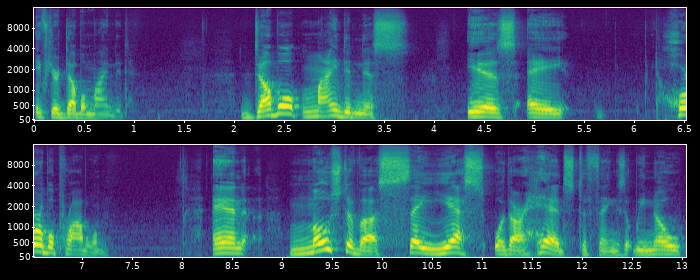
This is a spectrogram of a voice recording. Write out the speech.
if you're double minded. Double mindedness is a horrible problem. And most of us say yes with our heads to things that we know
